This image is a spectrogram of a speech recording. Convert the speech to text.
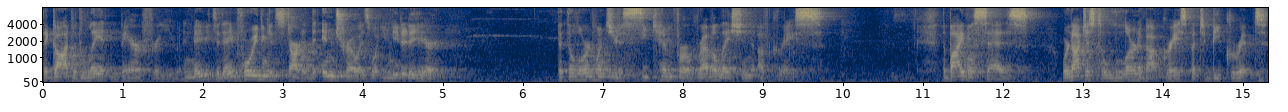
That God would lay it bare for you. And maybe today, before we even get started, the intro is what you needed to hear that the Lord wants you to seek Him for a revelation of grace. The Bible says we're not just to learn about grace, but to be gripped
